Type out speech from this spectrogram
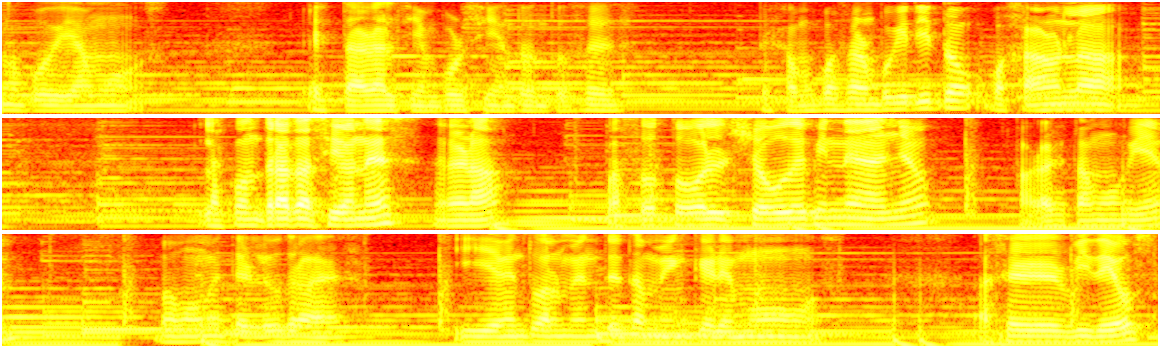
no podíamos estar al 100%. Entonces dejamos pasar un poquitito, bajaron la, las contrataciones, ¿verdad? Pasó todo el show de fin de año. Ahora que estamos bien, vamos a meterle otra vez. Y eventualmente también queremos hacer videos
